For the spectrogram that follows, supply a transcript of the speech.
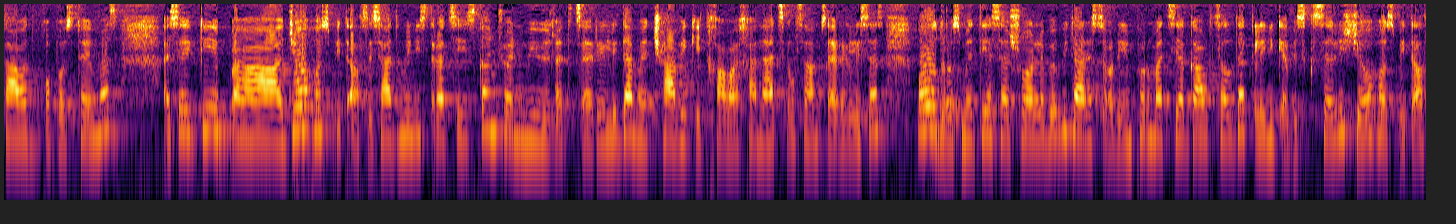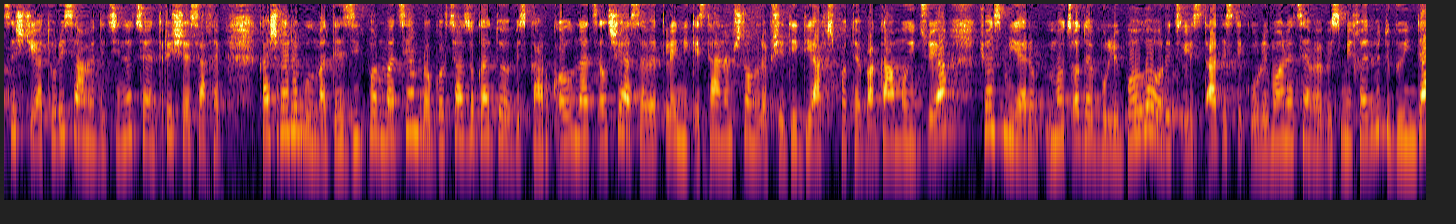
საავადმყოფოს თემას. ესე იგი ჯეო ჰოსპიტალსის ადმინისტრაციისგან ჩვენ მივიღეთ წერილი და მე ჩავიკითხავ ახლა ნაწილს ამ წერილისას. ბოლო დროს მედია საშუალებებით არასწორი ინფორმაცია გავრცელდა კლინიკების ქსელის ჯეო ჰოსპიტალსის ჭიათურის სამედიცინო ცენტრის შესახებ. გაჟღერებულმა დეზინფორმაციამ როგორც საზოგადოების გარკვეულ ნაწილში, ასევე კლინიკის თანამშრომლებში დიდი აღშფოთება გამოიწვია. ჩვენს მიერ მოწოდებული ბოლო 2 წლის სტატისტიკური მონაცემების მიხედვით გვინდა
